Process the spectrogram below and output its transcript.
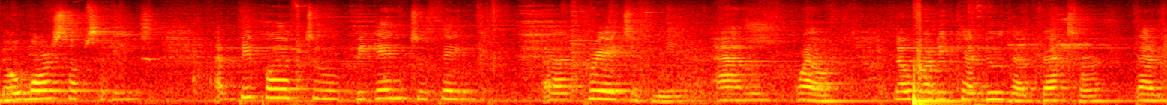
no more subsidies. And people have to begin to think uh, creatively. And well, nobody can do that better than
